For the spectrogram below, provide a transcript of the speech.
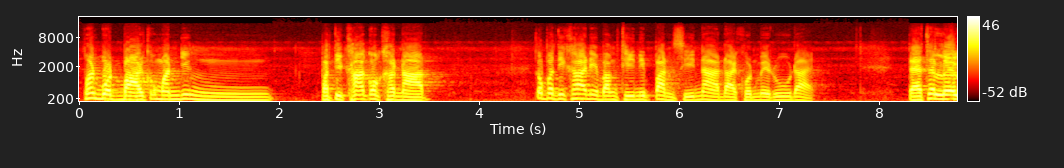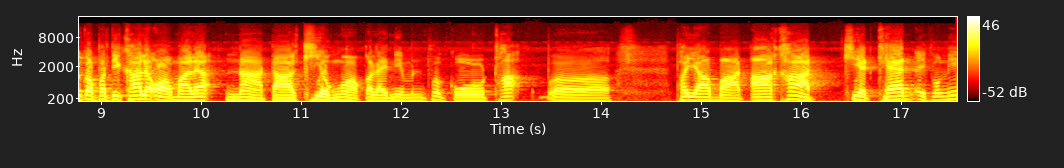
เพราะบทบาทของมันยิ่งปฏิฆาก็ขนาด ก็ปฏิฆานี่บางทีนี่ปั้นสีหน้าได้คนไม่รู้ได้ แต่ถ้าเลยกว่าปฏิฆาแล้วออกมาแล้ว หน้าตาเขี้ยวงอกอะไรนี่มันพวกโกทะพยาบาทอาฆาตเขียดแค้นไอ้พวกนี้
